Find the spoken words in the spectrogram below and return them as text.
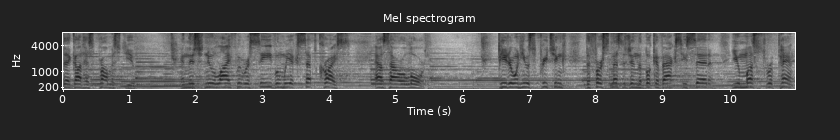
that God has promised you. And this new life we receive when we accept Christ as our Lord. Peter, when he was preaching the first message in the book of Acts, he said, You must repent.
